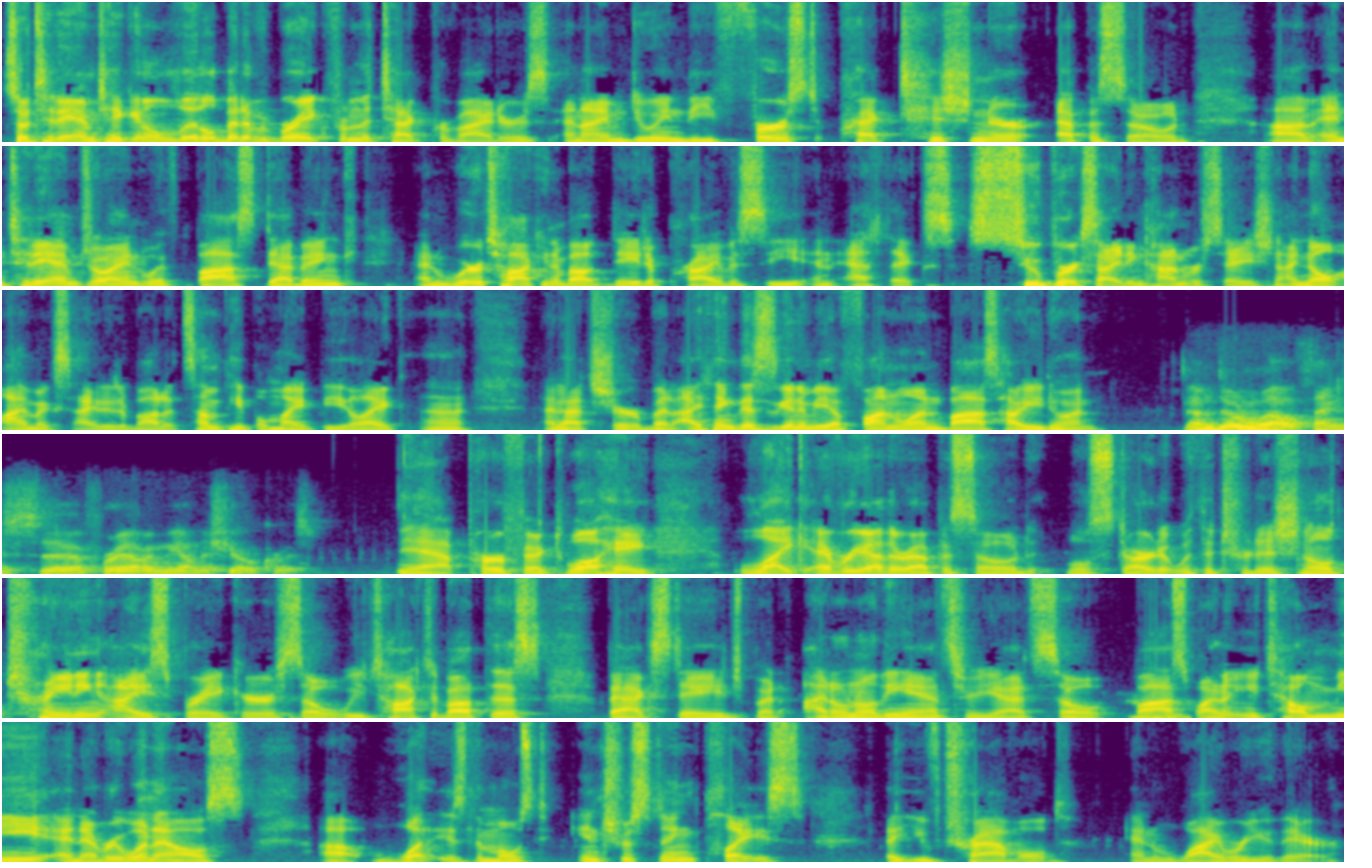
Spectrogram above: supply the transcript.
So, today I'm taking a little bit of a break from the tech providers, and I'm doing the first practitioner episode. Um, and today I'm joined with Bas Debbink, and we're talking about data privacy and ethics. Super exciting conversation. I know I'm excited about it. Some people might be like, uh, I'm not sure, but I think this is going to be a fun one. Bas, how are you doing? I'm doing well. Thanks uh, for having me on the show, Chris. Yeah, perfect. Well, hey, like every other episode, we'll start it with the traditional training icebreaker. So we talked about this backstage, but I don't know the answer yet. So, Bas, mm-hmm. why don't you tell me and everyone else uh, what is the most interesting place that you've traveled and why were you there?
